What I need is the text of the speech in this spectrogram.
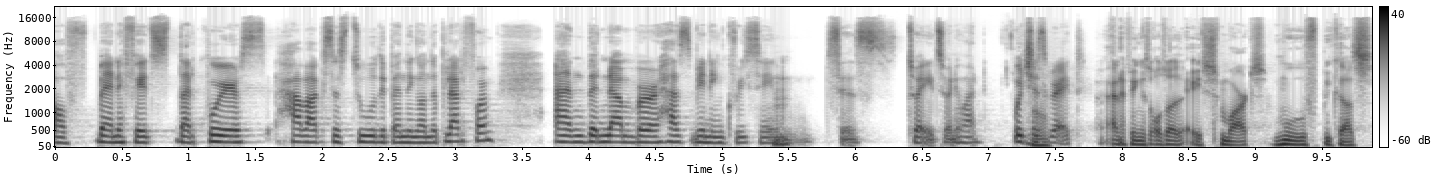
of benefits that couriers have access to depending on the platform. And the number has been increasing mm. since 2021, which oh. is great. And I think it's also a smart move because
